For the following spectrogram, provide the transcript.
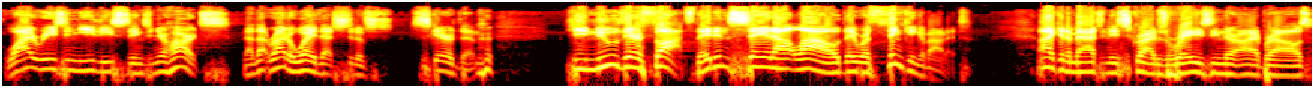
Why reason ye these things in your hearts? Now, that right away, that should have scared them. He knew their thoughts. They didn't say it out loud, they were thinking about it. I can imagine these scribes raising their eyebrows,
